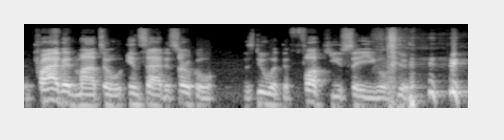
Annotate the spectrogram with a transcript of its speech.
The private motto inside the circle is do what the fuck you say you're going to do.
